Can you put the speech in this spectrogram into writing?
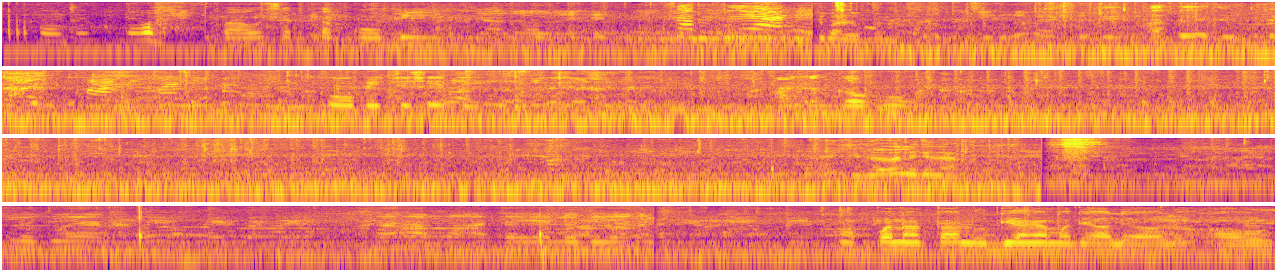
पाहू शकता कोबी। संपले आहे कोबीची शेती आणि गहू लुधियाना सांग आपण आता हे लुधियाना आपण आता लुधियानामध्ये आले आलो आहोत.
